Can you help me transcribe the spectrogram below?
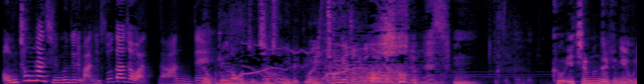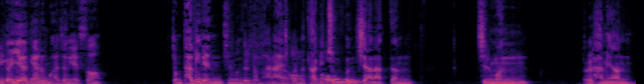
엄청난 질문들이 많이 쏟아져 왔- 나왔는데 몇 개 나왔죠? 7,200개. 거의 1000개 정도 나오지 않았어요? 음. 있을 텐데 좀. 그, 이 질문들 중에 우리가 이야기하는 과정에서 좀 답이 되는 질문들도 많아요. 그러니까 답이 충분치 않았던 질문을 하면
